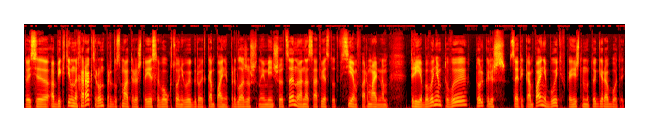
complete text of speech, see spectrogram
То есть э, объективный характер, он предусматривает, что если в аукционе выигрывает компания, предложившая наименьшую цену, и она соответствует всем формальным требованиям, то вы только лишь с этой компанией будете в конечном итоге работать.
